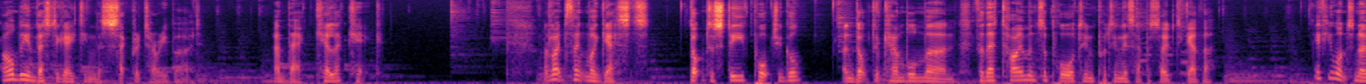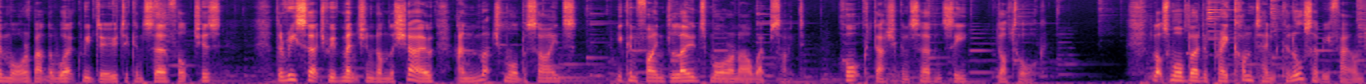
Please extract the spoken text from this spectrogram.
I'll be investigating the secretary bird and their killer kick. I'd like to thank my guests, Dr. Steve Portugal and Dr. Campbell Murn, for their time and support in putting this episode together. If you want to know more about the work we do to conserve vultures, the research we've mentioned on the show, and much more besides, you can find loads more on our website, hawk-conservancy.org. Lots more bird of prey content can also be found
